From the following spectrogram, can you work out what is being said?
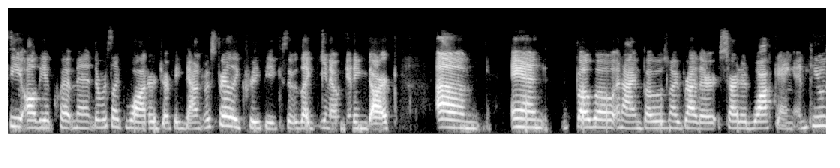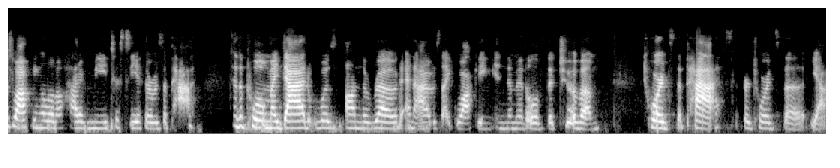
see all the equipment. There was like water dripping down. It was fairly creepy because it was like you know getting dark. Um and bobo and i and bobo's my brother started walking and he was walking a little ahead of me to see if there was a path to the pool. My dad was on the road, and I was like walking in the middle of the two of them towards the path or towards the yeah.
